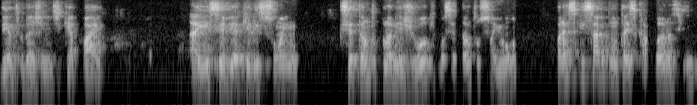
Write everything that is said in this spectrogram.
dentro da gente que é pai. Aí você vê aquele sonho que você tanto planejou, que você tanto sonhou, parece que sabe quando tá escapando assim,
